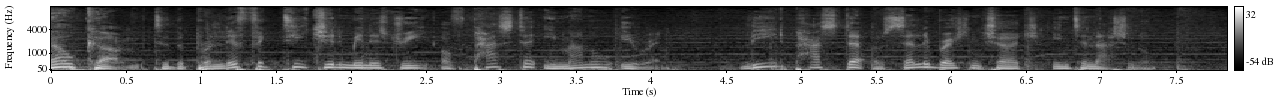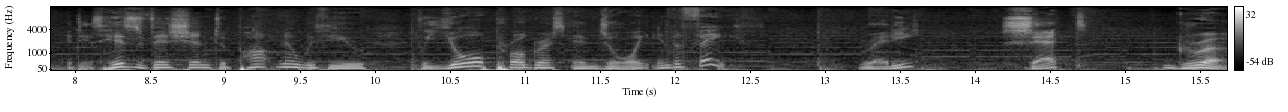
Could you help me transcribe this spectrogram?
Welcome to the prolific teaching ministry of Pastor Emmanuel Iren, lead pastor of Celebration Church International. It is his vision to partner with you for your progress and joy in the faith. Ready, set, grow.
